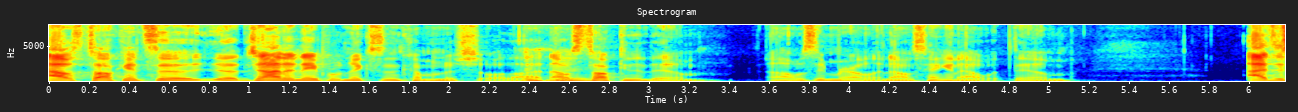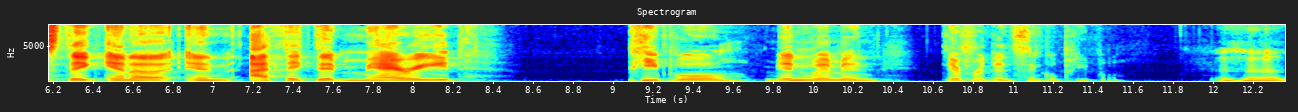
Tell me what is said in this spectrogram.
I was talking to uh, John and April Nixon coming to the show a lot. and I Mm-hmm. was talking to them. I was in Maryland. I was hanging out with them. I just think in a in I think that married people, men, women, different than single people. Mm-hmm.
